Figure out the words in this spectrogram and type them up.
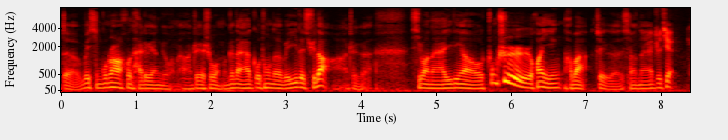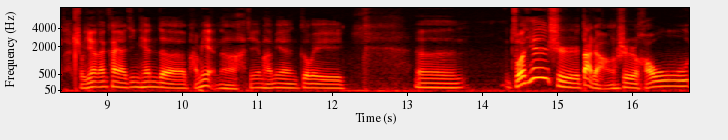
的微信公众号后台留言给我们啊，这也是我们跟大家沟通的唯一的渠道啊。这个希望大家一定要重视欢迎，好吧？这个向大家致歉。首先来看一下今天的盘面啊，今天盘面各位，嗯。昨天是大涨，是毫无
